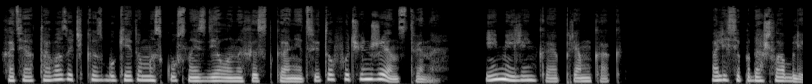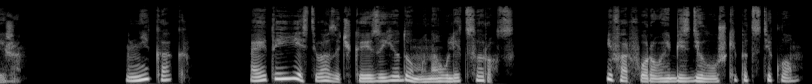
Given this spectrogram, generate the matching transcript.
Хотя та вазочка с букетом искусно сделанных из ткани цветов очень женственная и миленькая, прям как... Алиса подошла ближе. Никак, а это и есть вазочка из ее дома на улице Рос. И фарфоровые безделушки под стеклом.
